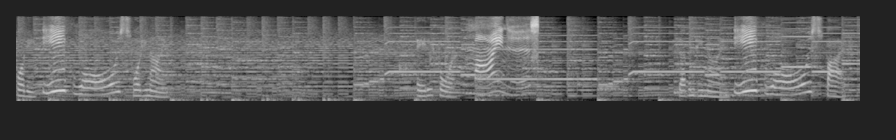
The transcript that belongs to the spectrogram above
40, equals 49. 84, minus 79, equals 5.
